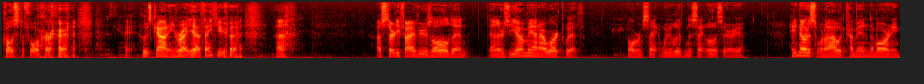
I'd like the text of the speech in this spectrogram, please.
Close to four. hey, who's counting? Right. Yeah. Thank you. uh, I was 35 years old, and, and there's a young man I worked with over in St. We lived in the St. Louis area. He noticed when I would come in in the morning,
